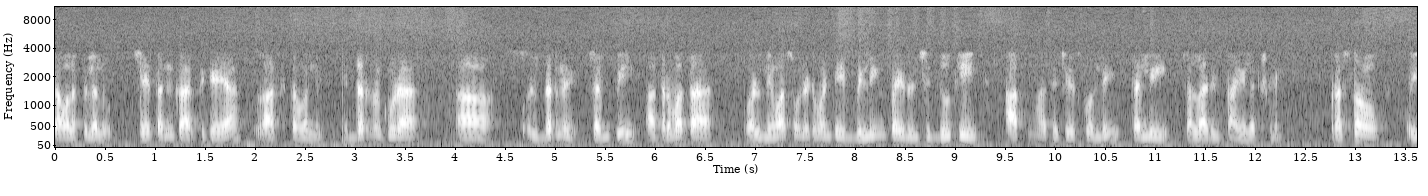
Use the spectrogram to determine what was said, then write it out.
కవల పిల్లలు చేతన్ కార్తికేయ లాసితవల్లి ఇద్దరిని కూడా ఆ ఇద్దరిని చంపి ఆ తర్వాత వాళ్ళు నివాసం ఉన్నటువంటి బిల్డింగ్ పై నుంచి దూకి ఆత్మహత్య చేసుకుంది తల్లి చల్లారి సాయి లక్ష్మి. ప్రస్తుతం ఈ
